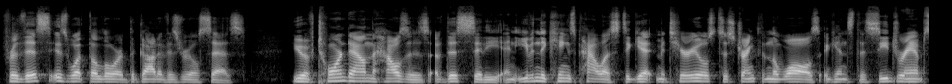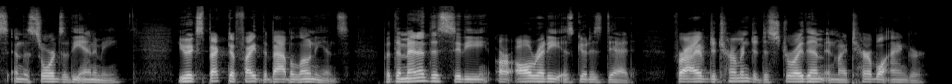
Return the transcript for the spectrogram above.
For this is what the Lord, the God of Israel, says You have torn down the houses of this city and even the king's palace to get materials to strengthen the walls against the siege ramps and the swords of the enemy. You expect to fight the Babylonians, but the men of this city are already as good as dead, for I have determined to destroy them in my terrible anger.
